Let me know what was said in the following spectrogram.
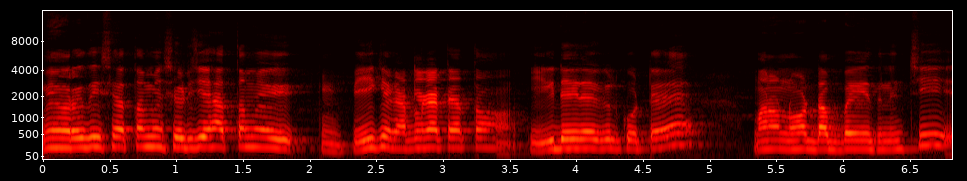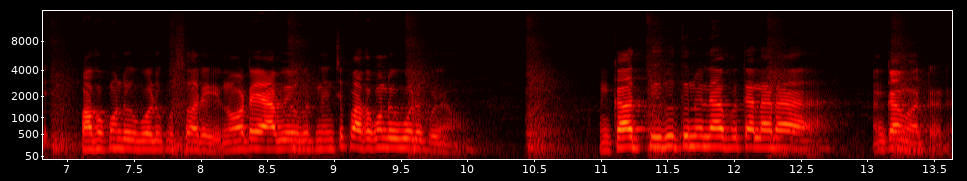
మేము ఎవరికి తీసేస్తాం? మేము సెడి చేసేస్తాం? మేము పీకి కట్టలు కట్టేస్తాం. ఈ డైలాగులు కొట్టే మనం నూట డెబ్బై ఐదు నుంచి పదకొండుకి పడిపో సారీ నూట యాభై ఒకటి నుంచి పదకొండుకి పడిపోయాం. ఇంకా తిరుగుతున్న లేకపోతే ఎలారా? ఇంకా మాట్లాడు.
